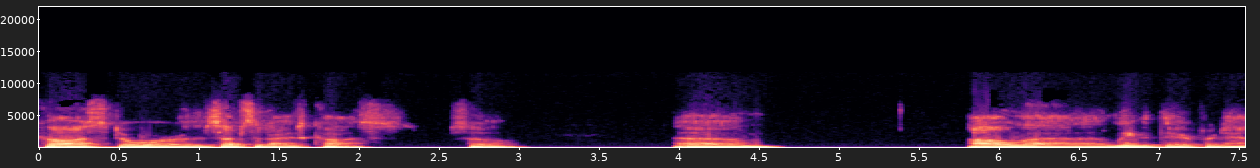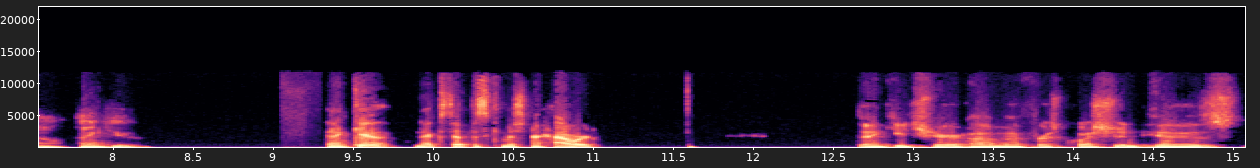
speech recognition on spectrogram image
cost or the subsidized costs. So um, I'll uh, leave it there for now. Thank you. Thank you. Next up is Commissioner Howard. Thank you, Chair. Uh, my first question is,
